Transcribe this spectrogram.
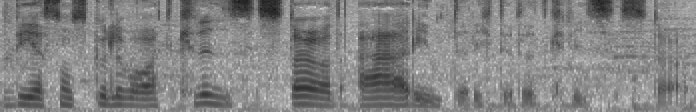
Det som skulle vara ett krisstöd är inte riktigt ett krisstöd.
